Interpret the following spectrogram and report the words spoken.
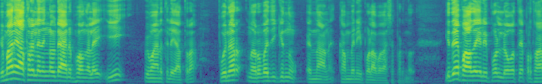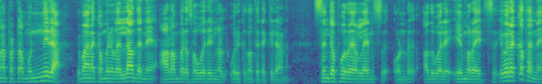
വിമാനയാത്രയിലെ നിങ്ങളുടെ അനുഭവങ്ങളെ ഈ വിമാനത്തിലെ യാത്ര പുനർനിർവചിക്കുന്നു എന്നാണ് കമ്പനി ഇപ്പോൾ അവകാശപ്പെടുന്നത്. ഇതേ പാതയിൽ ഇപ്പോൾ ലോകത്തെ പ്രധാനപ്പെട്ട മുൻനിര വിമാന കമ്പനികളെല്ലാം തന്നെ ആഡംബര സൗകര്യങ്ങൾ ഒരുക്കുന്ന തിരക്കിലാണ്. സിംഗപ്പൂർ എയർലൈൻസ് ഉണ്ട് അതുപോലെ എമിറേറ്റ്സ്. ഇവരൊക്കെ തന്നെ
